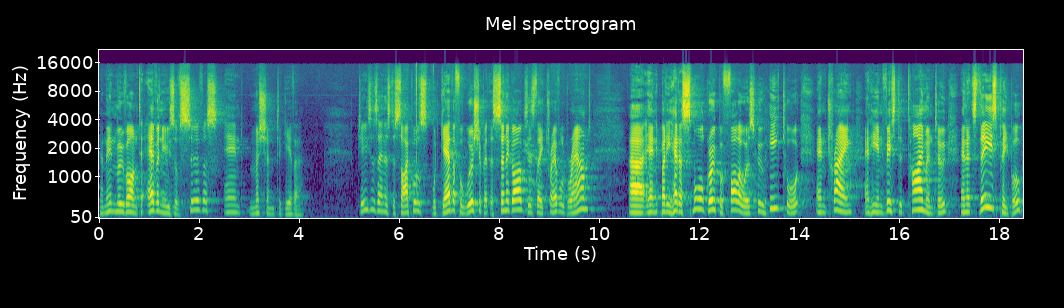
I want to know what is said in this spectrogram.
And then move on to avenues of service and mission together. Jesus and his disciples would gather for worship at the synagogues as they traveled round. Uh, and, but he had a small group of followers who he taught and trained and he invested time into. And it's these people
